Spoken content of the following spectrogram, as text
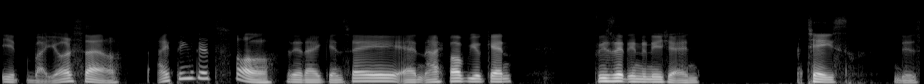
it by yourself. I think that's all that I can say, and I hope you can visit Indonesia and taste this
